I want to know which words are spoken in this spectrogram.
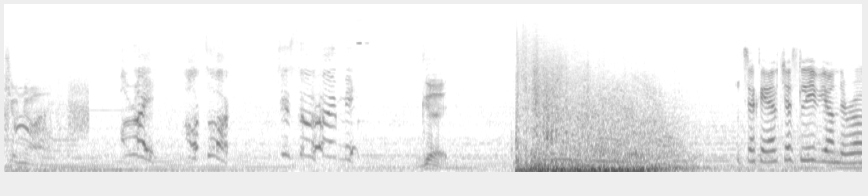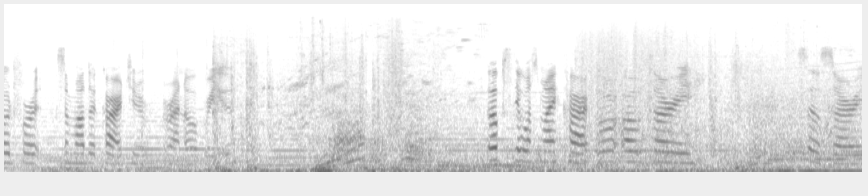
what you know. All right, I'll talk. Just don't hurt me. Good. It's okay, I'll just leave you on the road for some other car to run over you. Oops, it was my car. Oh, oh, sorry. So sorry.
